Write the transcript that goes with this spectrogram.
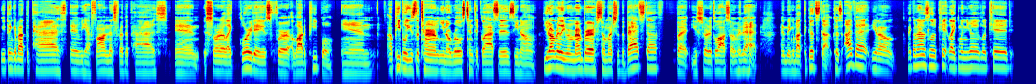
we think about the past and we have fondness for the past and it's sort of like glory days for a lot of people and uh, people use the term you know rose tinted glasses you know you don't really remember so much of the bad stuff but you sort of gloss over that and think about the good stuff because i bet you know like when i was a little kid like when you're a little kid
